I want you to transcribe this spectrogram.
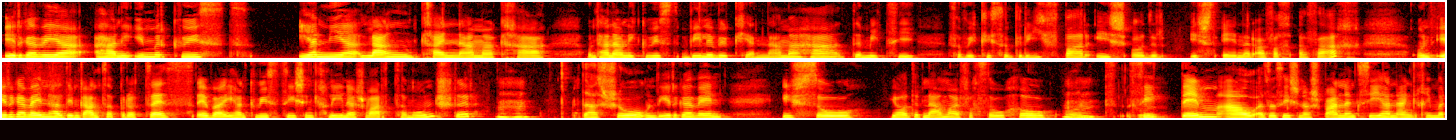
irgendwie habe ich immer gewusst, ich habe nie lange keinen Namen gehabt und habe auch nicht gewusst, will ich wirklich einen Namen haben, damit sie so wirklich so greifbar ist oder ist es eher einfach eine Sache. Und irgendwann halt im ganzen Prozess, eben, ich habe gewusst, sie ist ein kleiner schwarzer Monster. Mhm. Das schon. Und irgendwann ist so, ja, der Name einfach so gekommen. Mhm. Und seitdem auch, also es war noch spannend, ich hatte eigentlich immer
